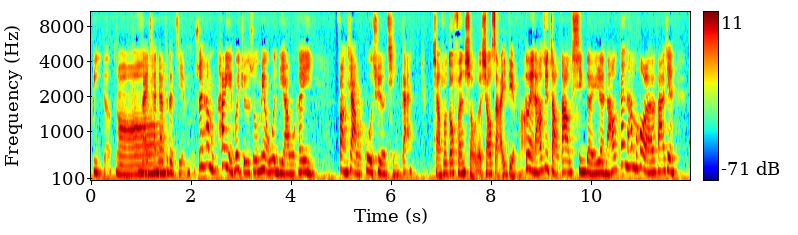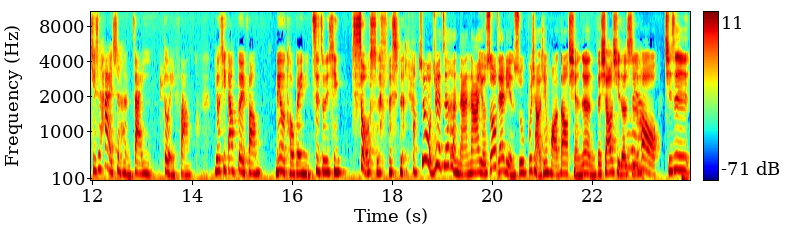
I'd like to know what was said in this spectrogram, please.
弊的哦，来参加这个节目，所以他们他也会觉得说没有问题啊，我可以放下我过去的情感，想说都分手了，潇洒一点嘛。对，然后去找到新的一任，然后，但他们后来会发现，其实他也是很在意对方，尤其当对方没有投给你，自尊心受损的时候。所以我觉得这很难呐、啊。有时候在脸书不小心滑到前任的消息的时候，啊、其实。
